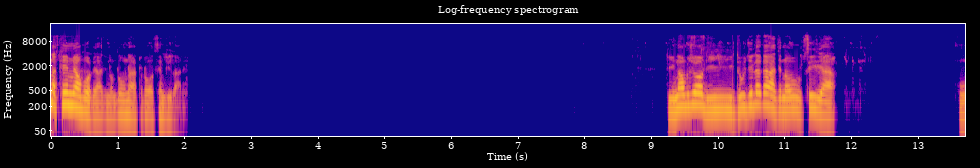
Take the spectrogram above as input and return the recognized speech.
နှစ်ခင်းမြောက်ပေါ့ဗျာကျွန်တော်သုံးတာတော်တော်အဆင်ပြေပါတယ်ဒီနောက်ပြီးတော့ဒီဒိုဂျီလက်ကကျွန်တော်တို့ဆေးတွေကဟို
